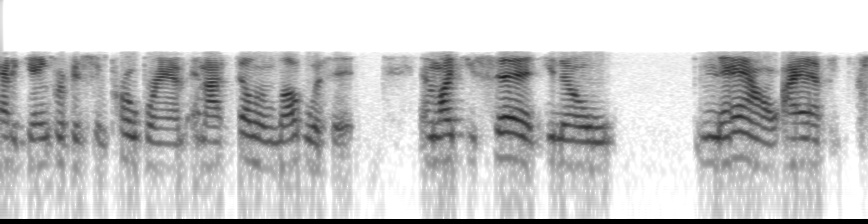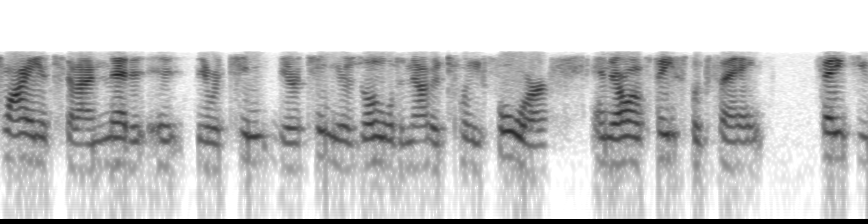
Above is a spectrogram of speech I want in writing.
at a gang prevention program, and I fell in love with it. And like you said, you know, now I have clients that I met. It, it, they were ten, they were ten years old, and now they're 24, and they're on Facebook saying, thank you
